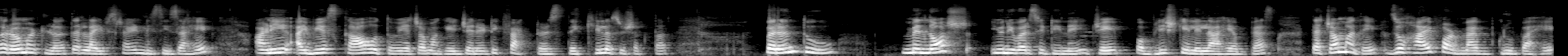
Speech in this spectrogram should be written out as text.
खरं म्हटलं तर लाईफस्टाईल डिसीज आहे आणि आय बी एस का होतो याच्यामागे जेनेटिक फॅक्टर्स देखील असू शकतात. परंतु मेनॉश युनिव्हर्सिटीने जे पब्लिश केलेला आहे अभ्यास त्याच्यामध्ये जो हाय फॉडमॅप ग्रुप आहे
